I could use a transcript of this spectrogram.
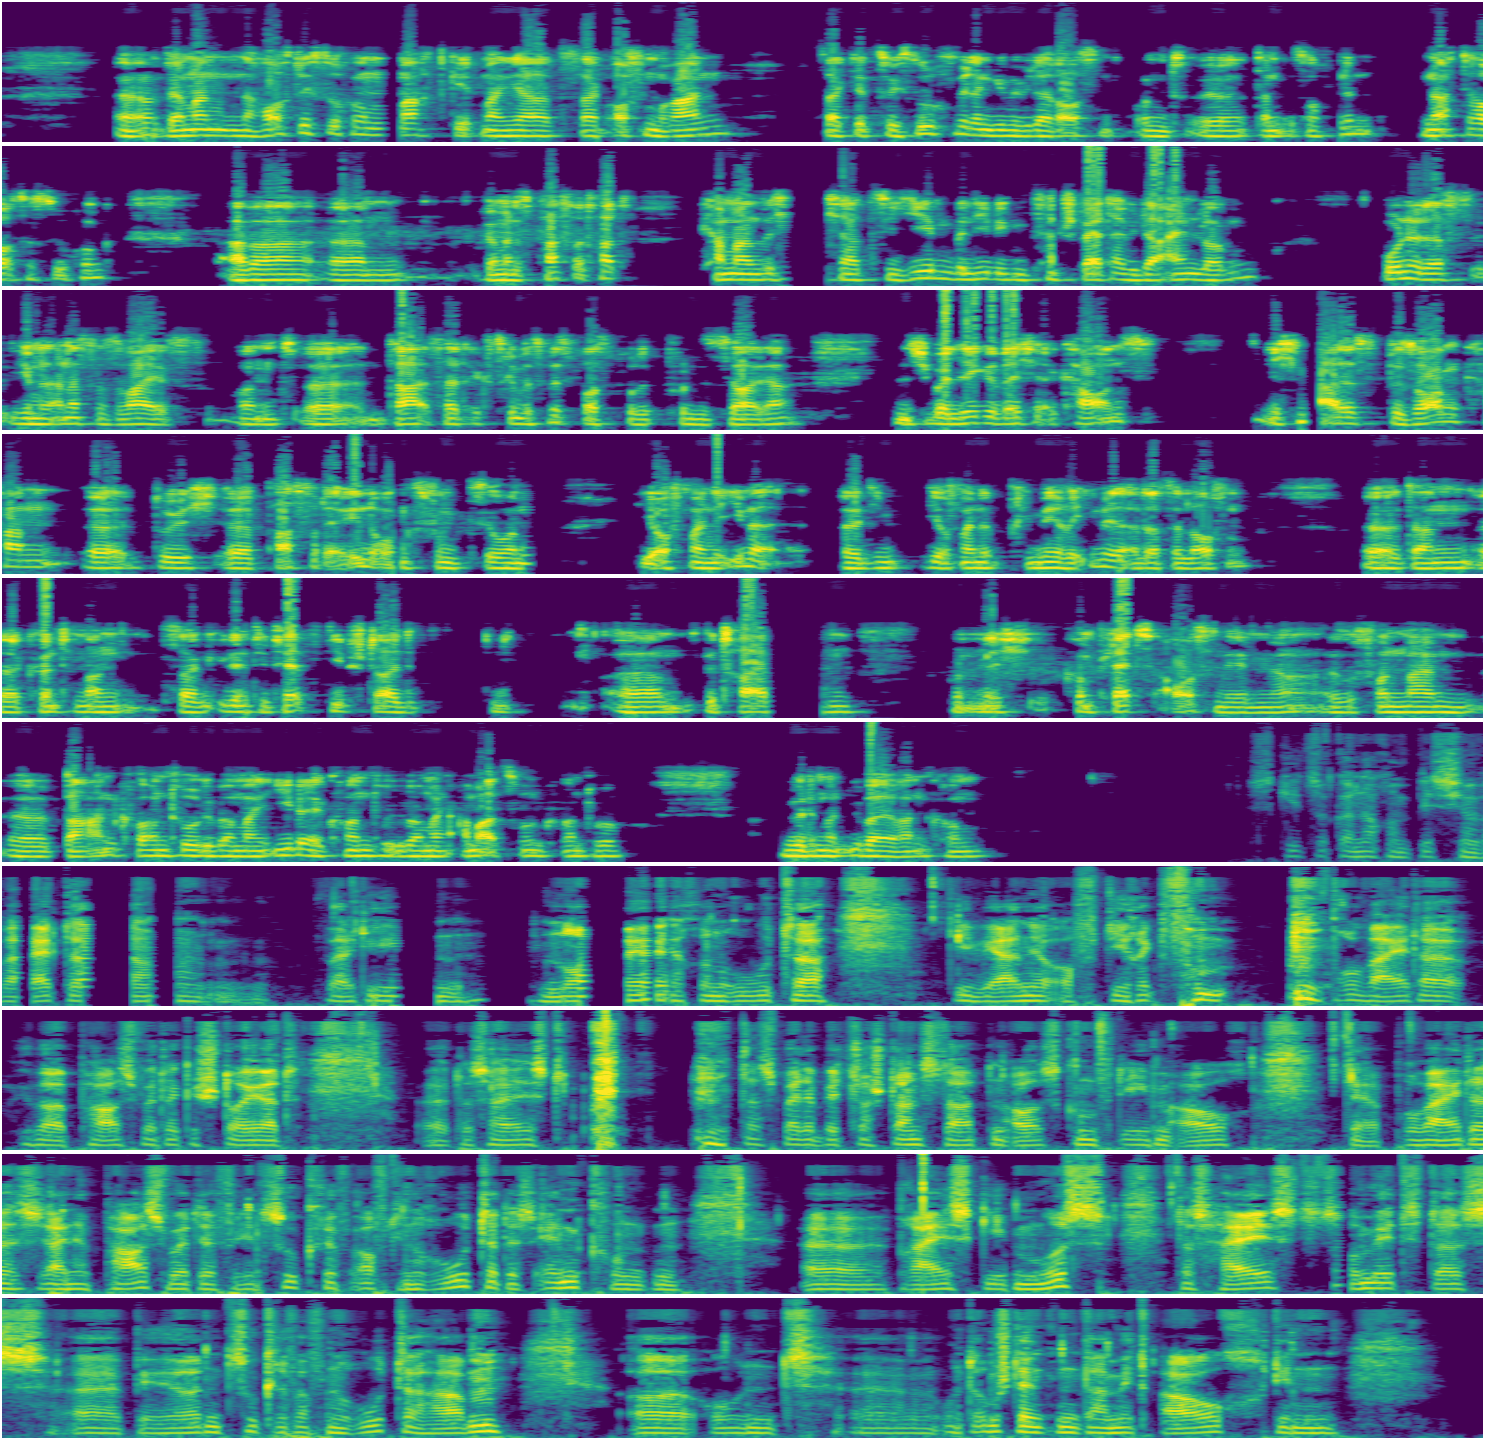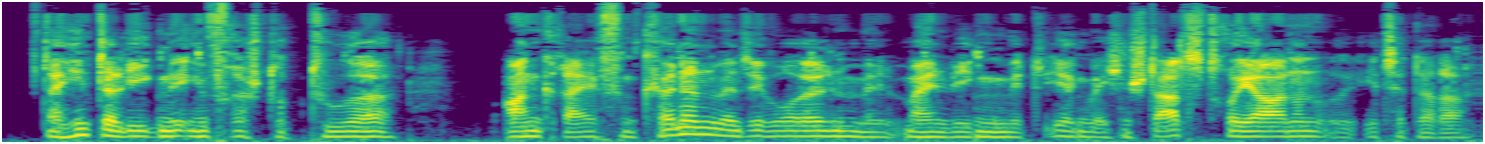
Äh, wenn man eine Hausdurchsuchung macht, geht man ja sozusagen offen rein, sagt jetzt durchsuchen wir, dann gehen wir wieder raus und äh, dann ist auch nach der Hausdurchsuchung. Aber ähm, wenn man das Passwort hat, kann man sich ja zu jedem beliebigen Zeit später wieder einloggen ohne dass jemand anders das weiß. Und äh, da ist halt extremes Missbrauchspotenzial, ja. Wenn ich überlege, welche Accounts ich mir alles besorgen kann äh, durch äh, Passworterinnerungsfunktionen, die auf meine E-Mail, äh, die, die auf meine primäre E-Mail-Adresse laufen, äh, dann äh, könnte man sozusagen Identitätsdiebstahl äh, betreiben und mich komplett ausnehmen, ja. Also von meinem äh, Bahnkonto über mein eBay-Konto, über mein Amazon-Konto würde man überall rankommen. Es geht sogar noch ein bisschen weiter, weil die neueren Router, die werden ja oft direkt vom Provider über Passwörter gesteuert. Äh, das heißt, dass bei der Bestandsdatenauskunft eben auch der Provider seine Passwörter für den Zugriff auf den Router des Endkunden äh, preisgeben muss. Das heißt somit, dass äh, Behörden Zugriff auf den Router haben äh, und äh, unter Umständen damit auch den dahinterliegende Infrastruktur angreifen können, wenn sie wollen, mit, meinetwegen mit irgendwelchen Staatstrojanern etc.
